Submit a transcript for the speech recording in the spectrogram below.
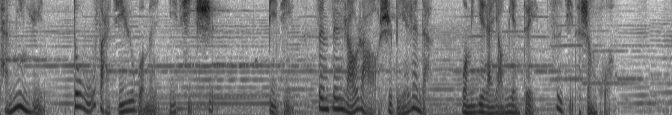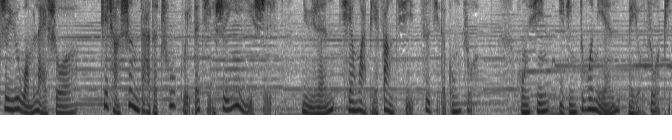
谈命运。都无法给予我们以启示，毕竟纷纷扰扰是别人的，我们依然要面对自己的生活。至于我们来说，这场盛大的出轨的警示意义是：女人千万别放弃自己的工作。红心已经多年没有作品，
